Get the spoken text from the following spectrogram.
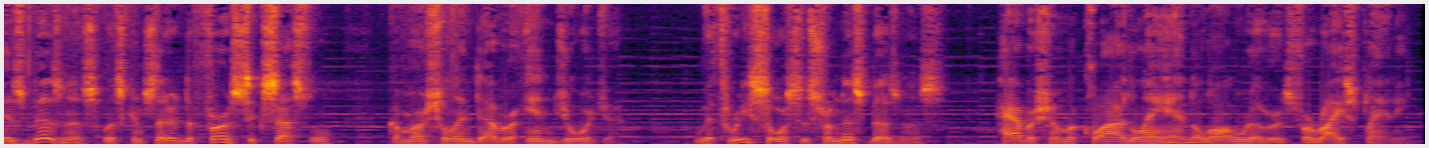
His business was considered the first successful commercial endeavor in Georgia. With resources from this business, Habersham acquired land along rivers for rice planting.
